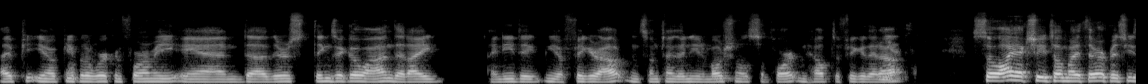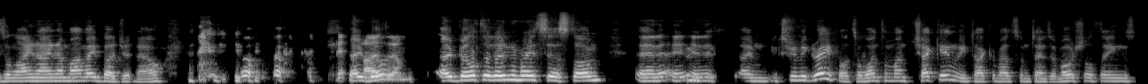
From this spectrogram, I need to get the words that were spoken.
Mm-hmm. I, you know, people are working for me, and uh, there's things that go on that I, I need to, you know, figure out, and sometimes I need emotional support and help to figure that out. So I actually told my therapist he's a line item on my budget now. I awesome. Built, I built it into my system, and and mm. I'm extremely grateful. It's a once a month check in. We talk about sometimes emotional things,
